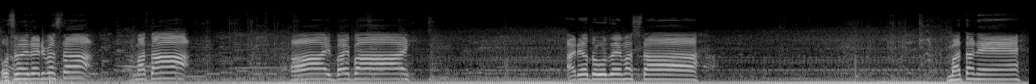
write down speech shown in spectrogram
お世話になりました。また。はいバイバイ。ありがとうございました。またね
